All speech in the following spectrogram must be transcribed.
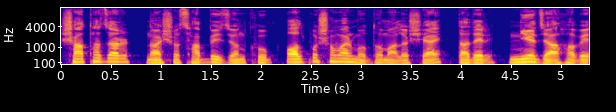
সাত হাজার নয়শো ছাব্বিশ জন খুব অল্প সময়ের মধ্যে মালয়েশিয়ায় তাদের নিয়ে যাওয়া হবে।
